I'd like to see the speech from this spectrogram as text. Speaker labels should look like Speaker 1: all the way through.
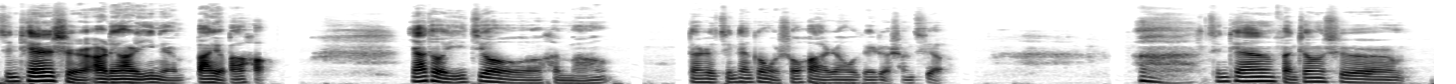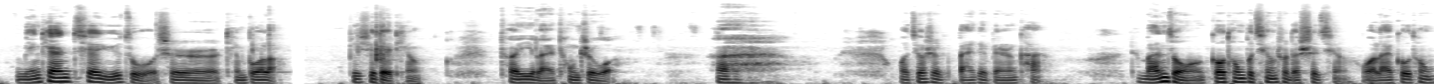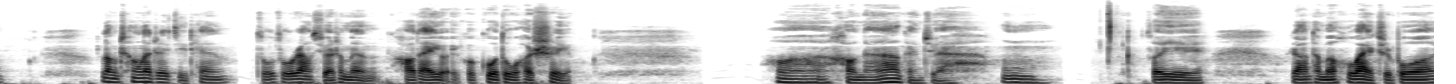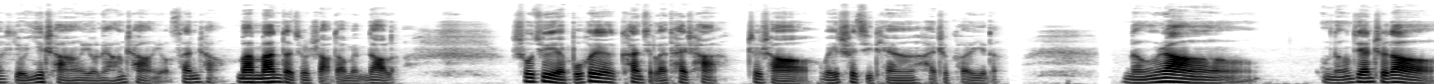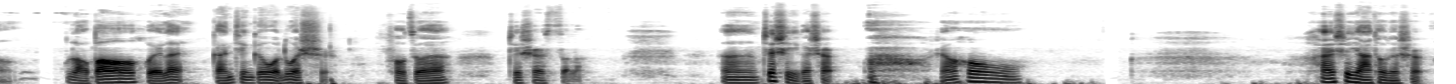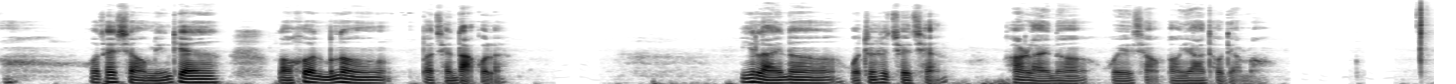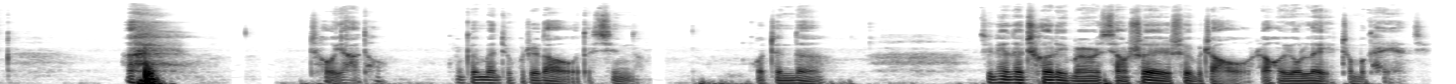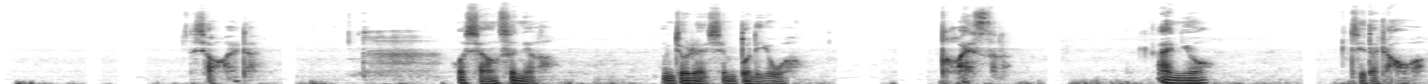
Speaker 1: 今天是二零二一年八月八号，丫头依旧很忙，但是今天跟我说话让我给惹生气了。啊，今天反正是明天切鱼组是停播了，必须得停，特意来通知我。唉，我就是摆给别人看。这满总沟通不清楚的事情，我来沟通，愣撑了这几天，足足让学生们好歹有一个过渡和适应。哇，好难啊，感觉，嗯，所以让他们户外直播，有一场，有两场，有三场，慢慢的就找到门道了，数据也不会看起来太差，至少维持几天还是可以的。能让能坚持到老包回来，赶紧给我落实，否则这事儿死了。嗯，这是一个事儿啊。然后还是丫头的事儿，我在想，明天老贺能不能把钱打过来？一来呢，我真是缺钱；二来呢。我也想帮丫头点忙，唉，臭丫头，你根本就不知道我的心呢。我真的今天在车里面想睡睡不着，然后又累睁不开眼睛。小坏蛋，我想死你了，你就忍心不理我？坏死了，爱你哦。记得找我。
